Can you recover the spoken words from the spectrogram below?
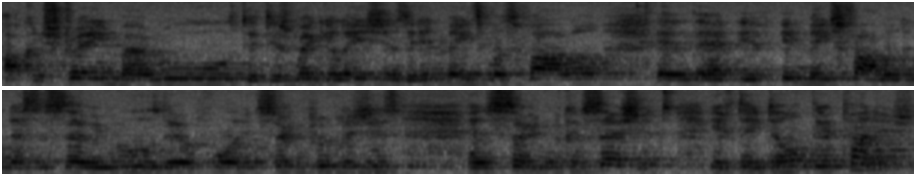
are constrained by rules, that there's regulations that inmates must follow, and that if inmates follow the necessary rules, they're afforded certain privileges and certain concessions. If they don't, they're punished.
